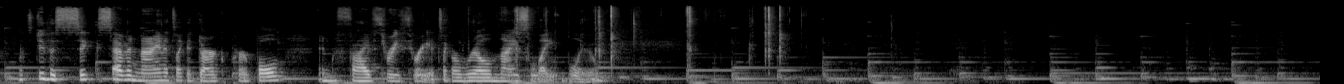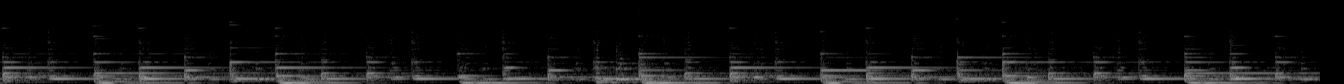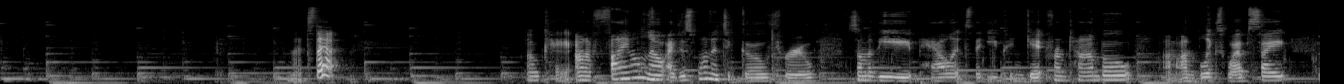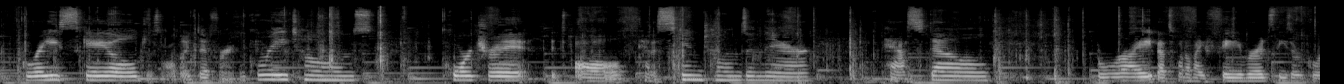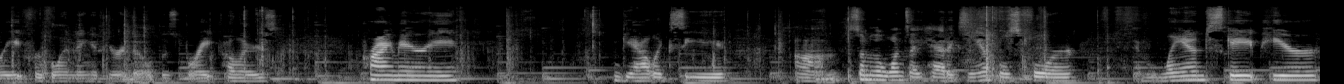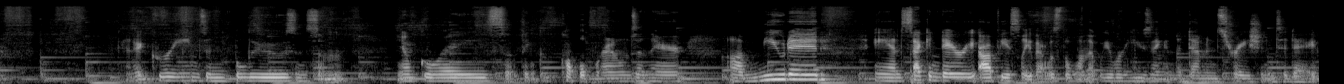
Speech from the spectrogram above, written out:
let's do the 679. It's like a dark purple and 533. It's like a real nice light blue. That's that. Okay, on a final note, I just wanted to go through some of the palettes that you can get from Tombow um, on Blick's website. Grayscale, just all the different gray tones. Portrait, it's all kind of skin tones in there. Pastel, bright, that's one of my favorites. These are great for blending if you're into those bright colors. Primary, Galaxy. Um, some of the ones I had examples for landscape here, kind of greens and blues and some, you know, grays, I think a couple browns in there. Uh, muted and secondary, obviously that was the one that we were using in the demonstration today.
